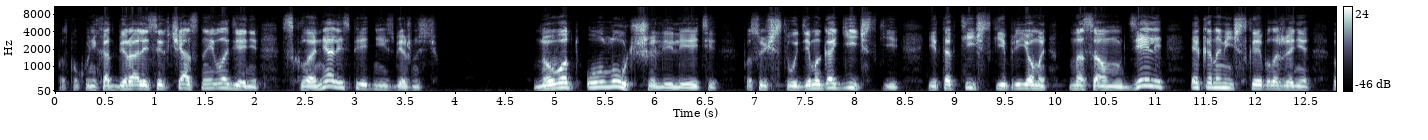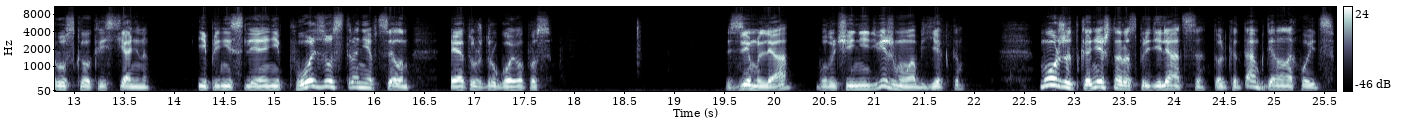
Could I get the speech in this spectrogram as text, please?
поскольку у них отбирались их частные владения, склонялись перед неизбежностью. Но вот улучшили ли эти, по существу, демагогические и тактические приемы на самом деле экономическое положение русского крестьянина, и принесли они пользу стране в целом, это уж другой вопрос. Земля, будучи недвижимым объектом, может, конечно, распределяться только там, где она находится.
